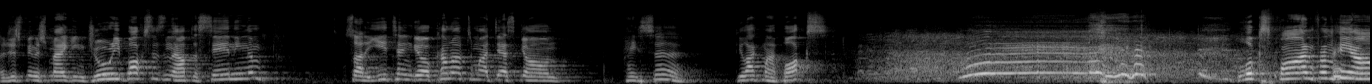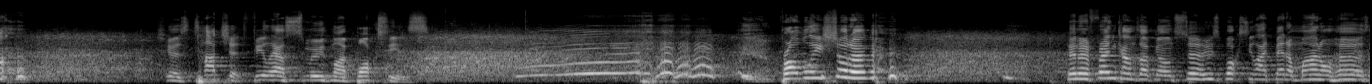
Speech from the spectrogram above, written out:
I just finished making jewelry boxes and after sanding them, so I had a year 10 girl come up to my desk going, Hey, sir, do you like my box? Looks fine from here. she goes, Touch it, feel how smooth my box is. Probably shouldn't. then her friend comes up going, Sir, whose box do you like better, mine or hers?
